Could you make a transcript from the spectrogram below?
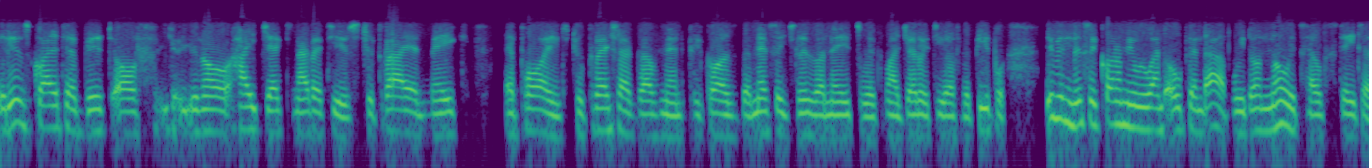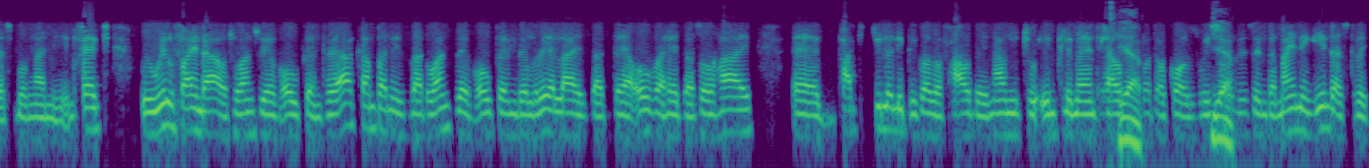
it is quite a bit of, you know, hijacked narratives to try and make a point to pressure government because the message resonates with majority of the people. Even this economy we want opened up, we don't know its health status, Bongani. In fact, we will find out once we have opened. There are companies that once they've opened, they'll realize that their overheads are so high uh, particularly because of how they now need to implement health yeah. protocols. We yeah. saw this in the mining industry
